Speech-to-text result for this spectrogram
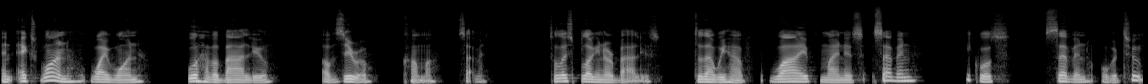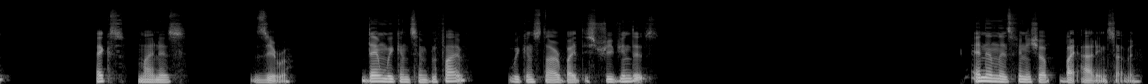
and x1, y1 will have a value of 0, comma 7. So let's plug in our values. So that we have y minus 7 equals 7 over 2, x minus 0. Then we can simplify. We can start by distributing this. And then let's finish up by adding 7.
